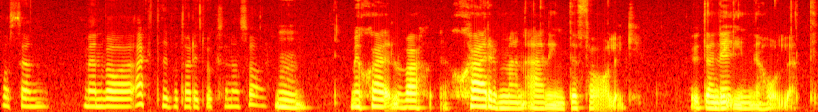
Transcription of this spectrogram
och sen, men var aktiv och ta ditt vuxenansvar. Mm. Men själva skärmen är inte farlig. Utan det är Nej. innehållet.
